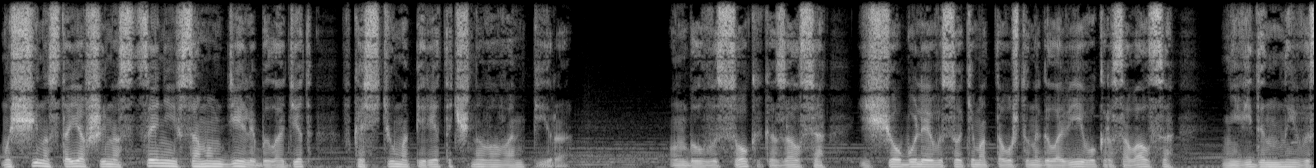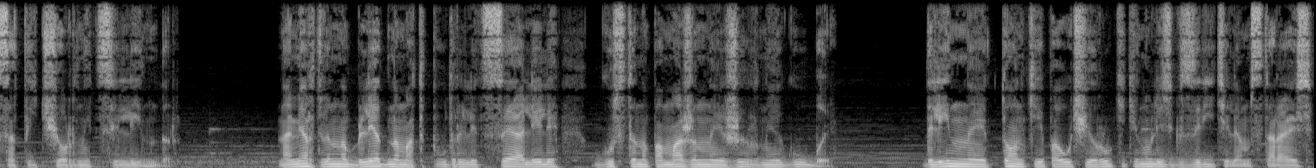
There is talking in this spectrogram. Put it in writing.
Мужчина, стоявший на сцене, и в самом деле был одет в костюм опереточного вампира. Он был высок и казался еще более высоким от того, что на голове его красовался невиданной высоты черный цилиндр. На мертвенно-бледном от пудры лице олели густо напомаженные жирные губы. Длинные, тонкие паучьи руки тянулись к зрителям, стараясь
